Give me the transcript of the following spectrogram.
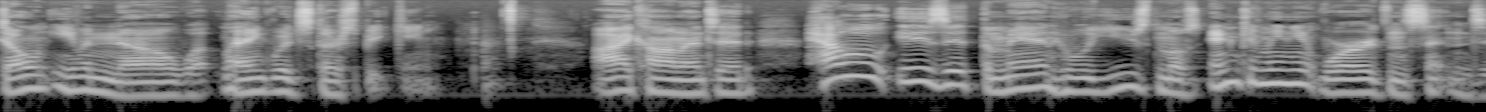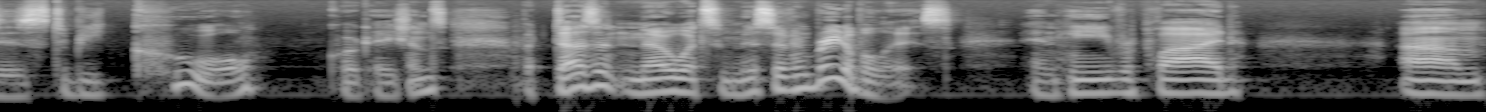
don't even know what language they're speaking. I commented, How is it the man who will use the most inconvenient words and sentences to be cool, quotations, but doesn't know what submissive and breedable is? And he replied, um,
